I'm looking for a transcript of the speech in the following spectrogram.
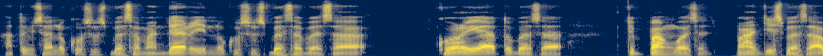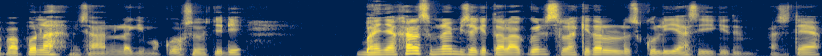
Atau misalnya lu kursus bahasa Mandarin lu kursus bahasa-bahasa Korea atau bahasa Jepang bahasa Prancis bahasa apa pun lah. Misalnya lu lagi mau kursus. Jadi banyak hal sebenarnya bisa kita lakuin setelah kita lulus kuliah sih gitu. Maksudnya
